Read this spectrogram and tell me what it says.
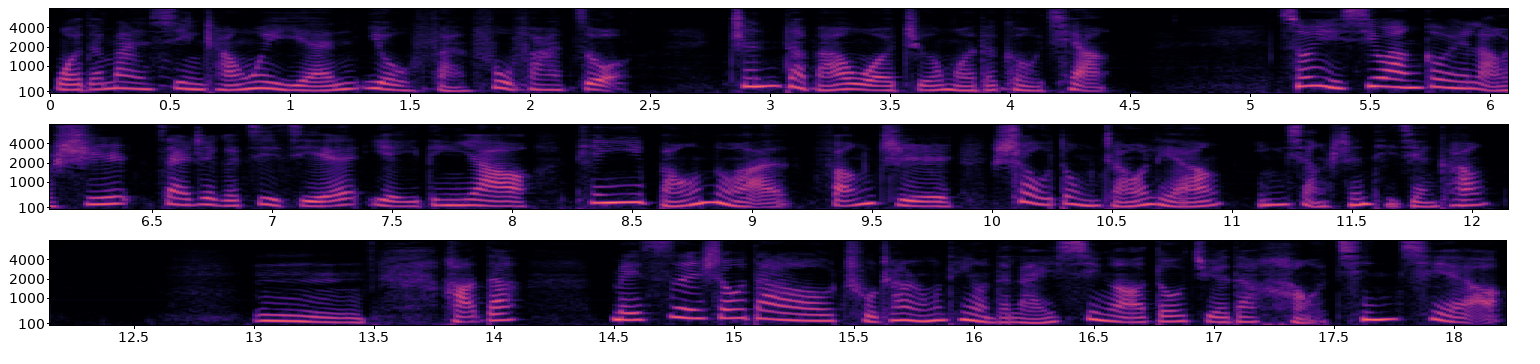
我的慢性肠胃炎又反复发作，真的把我折磨得够呛。所以，希望各位老师在这个季节也一定要添衣保暖，防止受冻着凉，影响身体健康。嗯，好的。每次收到楚昌荣听友的来信啊，都觉得好亲切啊。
